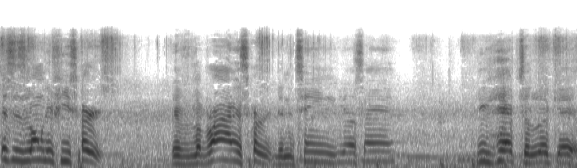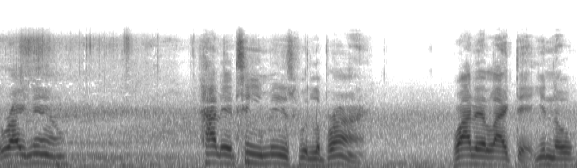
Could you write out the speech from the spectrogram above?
This is only if he's hurt. If LeBron is hurt, then the team, you know what I'm saying? You have to look at right now how that team is with LeBron. Why they're like that, you know,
